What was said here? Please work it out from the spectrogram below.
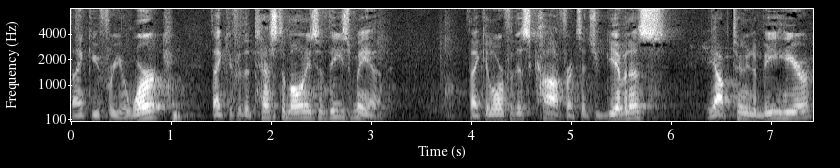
Thank you for your work. Thank you for the testimonies of these men. Thank you, Lord, for this conference that you've given us, the opportunity to be here.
